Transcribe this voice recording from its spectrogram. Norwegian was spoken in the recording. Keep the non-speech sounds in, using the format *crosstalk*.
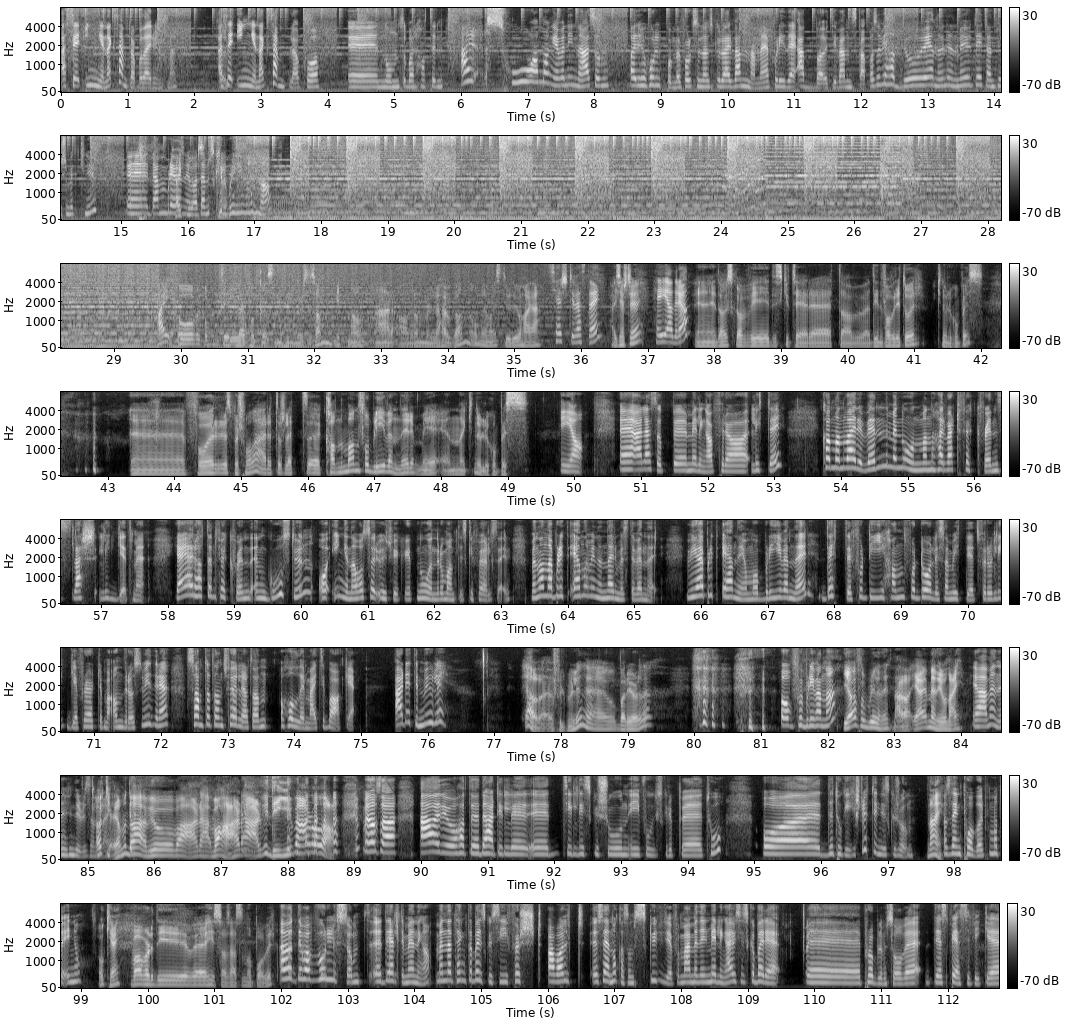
Jeg ser ingen eksempler på det rundt meg. Jeg ser ingen eksempler på eh, noen som har hatt en Jeg har så mange venninner som har holdt på med folk som de skulle være venner med fordi det ebba ut i vennskap. Altså, vi hadde jo en venninne med data en fyr som het Knut. Eh, de ble jo enige om at de skulle bli venner. Hei og velkommen til podkasten Hun vs. Han. Mitt navn er Adrian Mølle Haugan, og med meg i studio har jeg Kjersti Vesteng. Hei, Kjersti. Hei, Adrian. Eh, I dag skal vi diskutere et av dine favorittord, knullekompis. *laughs* Eh, For spørsmålet er rett og slett eh, Kan man forbli venner med en knullekompis? Ja. Jeg leser opp meldinga fra lytter. Kan man være venn med noen man har vært fuckfriends slash ligget med? Jeg har hatt en fuckfriend en god stund, og ingen av oss har utviklet noen romantiske følelser, men han er blitt en av mine nærmeste venner. Vi er blitt enige om å bli venner, dette fordi han får dårlig samvittighet for å ligge, flørte med andre osv., samt at han føler at han holder meg tilbake. Er dette mulig? Ja, det er jo fullt mulig. Det er jo bare å gjøre det. *laughs* Å forbli venner? Ja, forbli venner. Nei da, jeg mener jo nei. Ja, jeg mener 100 nei. Ok, ja, men da er vi jo Hva er det her, hva er det, er det vi driver her nå, da? *laughs* Men altså, jeg har jo hatt det her til, eh, til diskusjon i fokusgruppe to, og det tok ikke slutt, den diskusjonen. Nei. Altså, den pågår på en måte ennå. Ok. Hva var det de hissa seg sånn opp over? Det var voldsomt eh, delte meninger, men jeg tenkte jeg bare skulle si først av alt, eh, så er det noe som skurrer for meg med den meldinga. Hvis vi skal bare eh, problemsolve det spesifikke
